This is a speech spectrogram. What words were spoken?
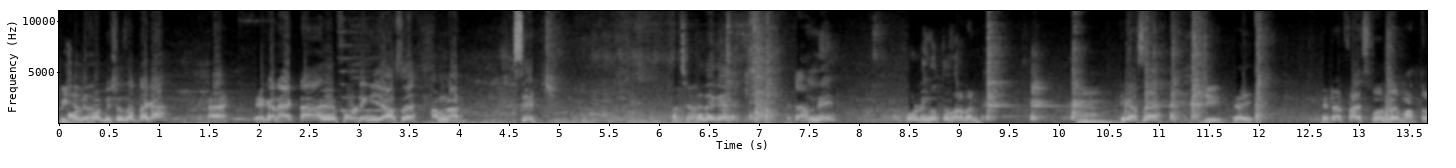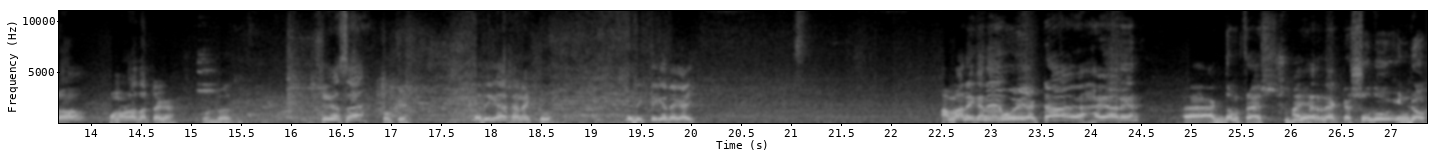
20,000 অনলি ফর বিশ হাজার টাকা। হ্যাঁ এখানে একটা ফোল্ডিং ইয়ে আছে আপনার সিট আচ্ছা। দেখেন এটা আপনি ফোল্ডিং করতে পারবেন। ঠিক আছে? জি। এই এটার প্রাইস পড়বে মাত্র পনেরো হাজার টাকা। পনেরো হাজার। ঠিক আছে? ওকে এদিকে আসেন একটু। এদিক থেকে দেখাই। আমার এখানে ওই একটা হায়ারের একদম ফ্রেশ হায়ারের একটা শুধু ইনডোর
